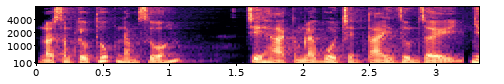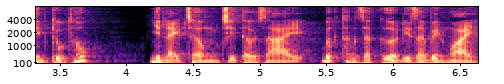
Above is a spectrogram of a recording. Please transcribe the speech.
Nói xong Kiều Thúc nằm xuống, Chị Hà cầm lá bùa trên tay run rẩy nhìn Kiều Thúc, nhìn lại chồng chị thở dài, bước thẳng ra cửa đi ra bên ngoài.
